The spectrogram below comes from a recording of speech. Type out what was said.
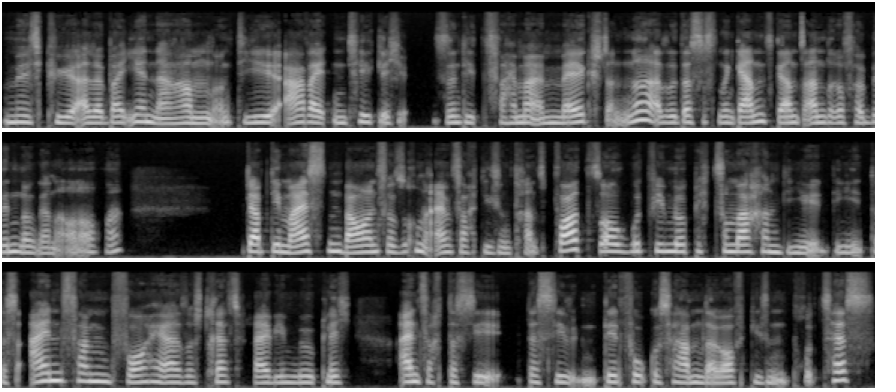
Milchkühe alle bei ihren Namen und die arbeiten täglich, sind die zweimal im Melkstand. Ne? Also das ist eine ganz, ganz andere Verbindung dann auch noch. Ne? Ich glaube, die meisten Bauern versuchen einfach diesen Transport so gut wie möglich zu machen, die, die das Einfangen vorher so stressfrei wie möglich. Einfach, dass sie, dass sie den Fokus haben darauf, diesen Prozess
